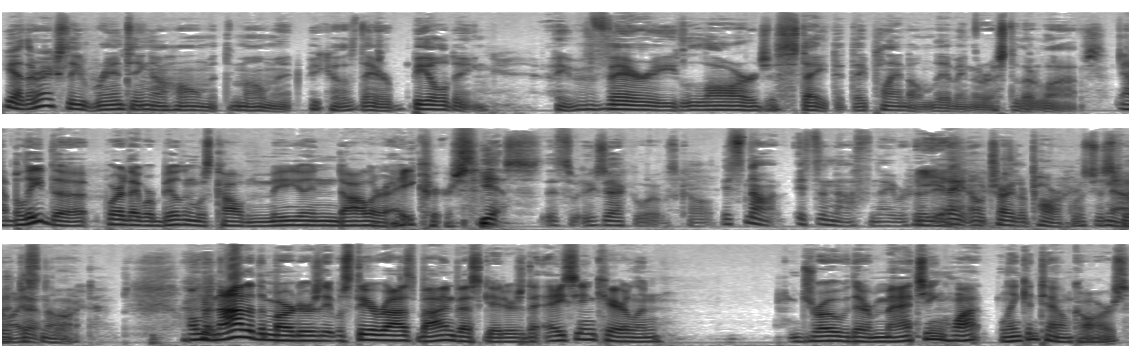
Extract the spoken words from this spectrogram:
Yeah, they're actually renting a home at the moment because they are building a very large estate that they planned on living the rest of their lives. I believe the where they were building was called Million Dollar Acres. Yes, that's exactly what it was called. It's not. It's a nice neighborhood. It ain't no trailer park. Let's just put no, it it's that way. not. On the night of the murders, it was theorized by investigators that Acie and Carolyn drove their matching white Lincoln Town cars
